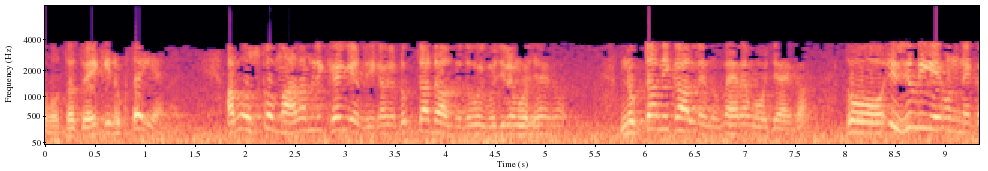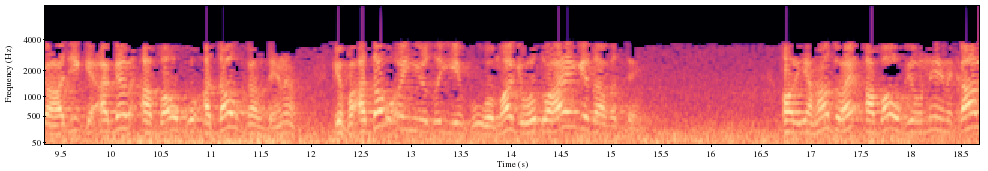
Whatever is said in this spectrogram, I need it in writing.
ہوتا تو ایک ہی نقطہ ہی ہے۔ نا اب اس کو محرم لکھیں گے، ٹھیک ہے نقطہ ڈالتے تو وہ مجرم ہو جائے گا۔ نقطہ نکال لیں تو محرم ہو جائے گا۔ تو اس لیے انہوں نے کہا جی کہ اگر اباؤ کو اتاؤ کر دیں نا، کہ اتاؤ آئیں گے تو یہ پو ماں کہ وہ تو آئیں گے دعوت دیں۔ اور یہاں تو ہے، اباؤ کے انہیں انکار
